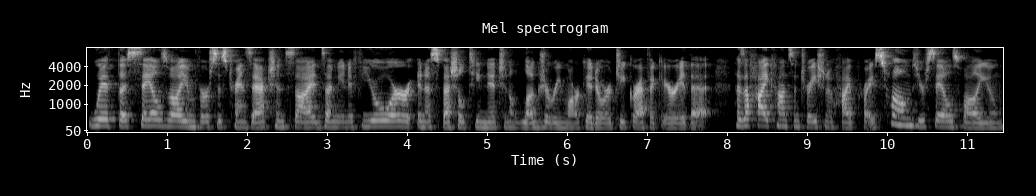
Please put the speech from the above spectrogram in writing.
with the sales volume versus transaction sides. I mean, if you're in a specialty niche in a luxury market or a geographic area that has a high concentration of high priced homes, your sales volume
